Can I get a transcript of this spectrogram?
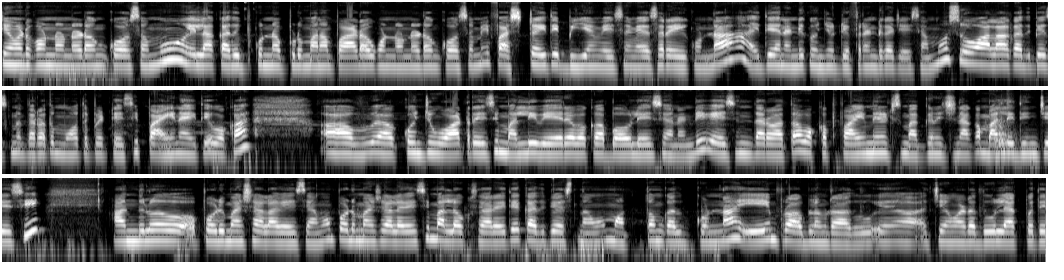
చెమటకుండా ఉండడం కోసము ఇలా కదుపుకున్నప్పుడు మనం పాడవకుండా ఉండడం కోసమే ఫస్ట్ అయితే బియ్యం వేసాం ఎసరేయకుండా అయితేనండి కొంచెం డిఫరెంట్గా చేసాము. సో అలా కదిపేసుకున్న తర్వాత మూత పెట్టేసి పైన అయితే ఒక కొంచెం వాటర్ వేసి మళ్ళీ వేరే ఒక బౌల్ వేసానండి వేసిన తర్వాత ఒక ఫైవ్ మినిట్స్ మగ్గనిచ్చినాక మళ్ళీ దించేసి అందులో పొడి మసాలా వేసాము. పొడి మసాలా వేసి మళ్ళీ ఒకసారి అయితే కదిపేస్తున్నాము. మొత్తం కదుపుకున్నా ఏం ప్రాబ్లం రాదు. చెమడదు లేకపోతే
